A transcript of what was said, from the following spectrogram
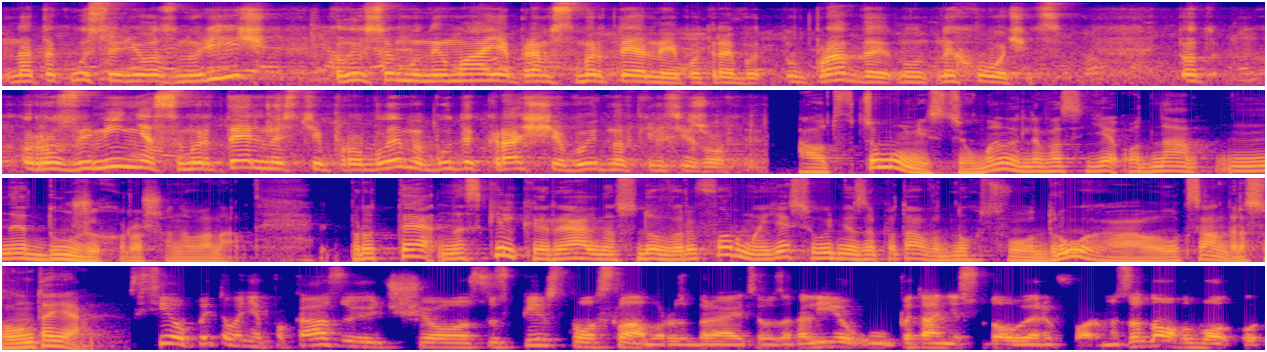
на таку серйозну річ, коли в цьому немає прям смертельної потреби. Ну, правда, ну, не хочеться. От розуміння смертельності проблеми буде краще видно в кінці жовтня. А от в цьому місці у мене для вас є одна не дуже хороша новина. Про те, наскільки реальна судова реформа, я сьогодні запитав одного свого друга Олександра Солонтая. всі опитування показують, що суспільство слабо розбирається взагалі у питанні судової реформи. З одного боку,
